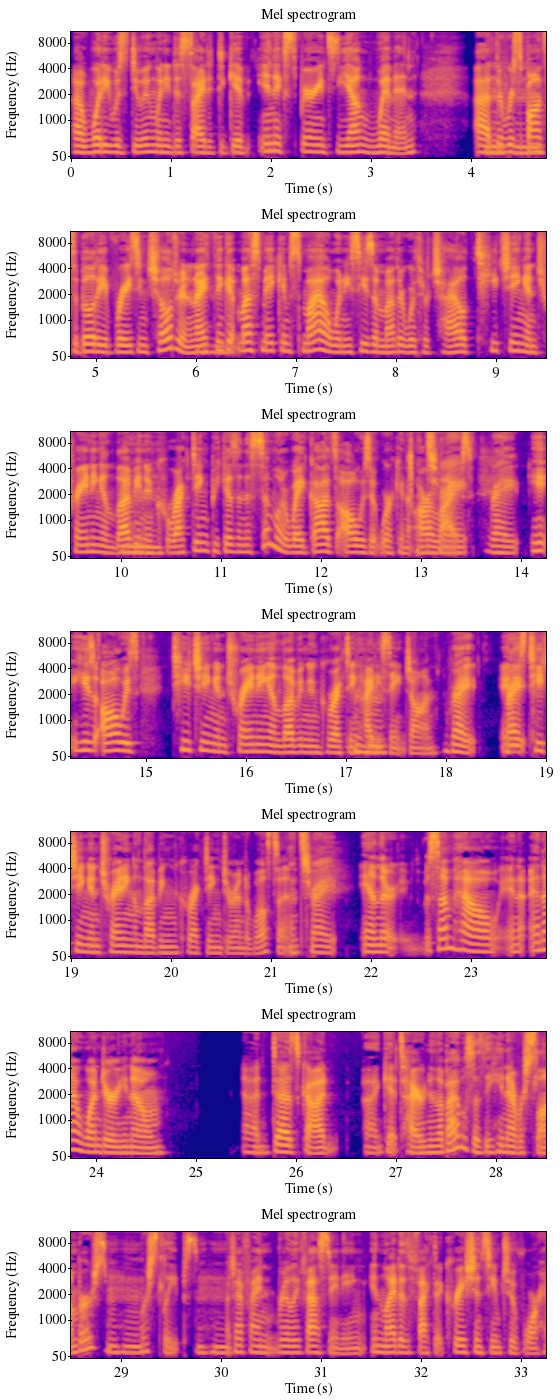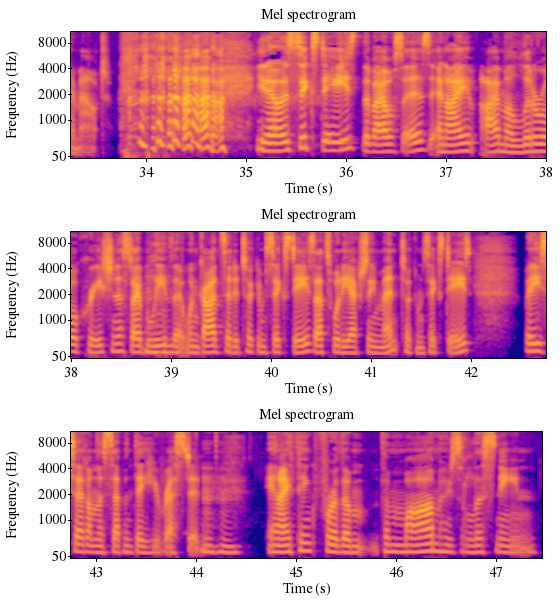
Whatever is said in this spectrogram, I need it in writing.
uh, what He was doing when He decided to give inexperienced young women. Uh, the Mhm. responsibility of raising children. And I think it must make him smile when he sees a mother with her child teaching and training and loving and correcting, because in a similar way, God's always at work in our That's lives. Right. Right. He's always teaching and training and loving and correcting Heidi St. John. Right. And he's teaching and training and loving and correcting Durenda Wilson. That's right. and there somehow, and and I wonder, you know, uh, does God uh, get tired? And the Bible says that He never slumbers Mhm. or sleeps, Mhm. which I find really fascinating in light of the fact that creation seemed to have wore Him out. you know, six days the Bible says, and I I'm a literal creationist. I believe Mhm. that when God said it took Him six days, that's what He actually meant. Took Him six days, but He said on the seventh day He rested. Mhm. And I think for the the mom who's listening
